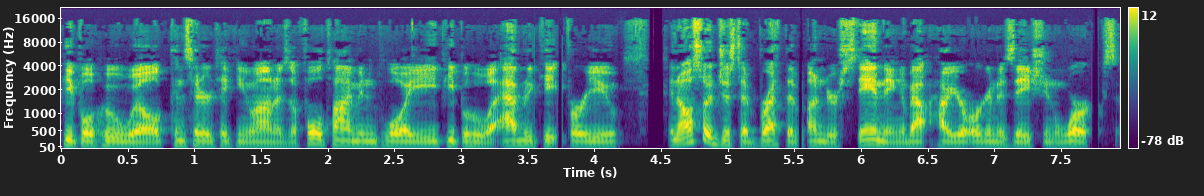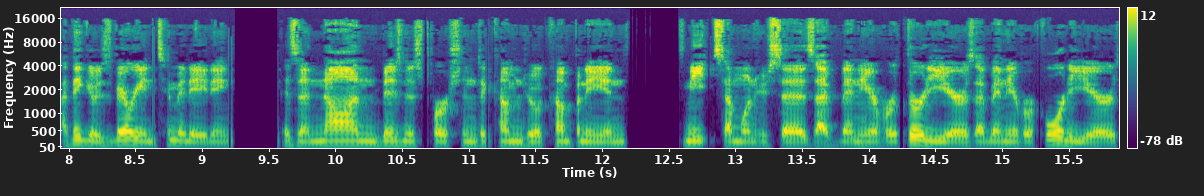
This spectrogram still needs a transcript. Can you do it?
people who will consider taking you on as a full time employee, people who will advocate for you, and also just a breadth of understanding about how your organization works. I think it was very intimidating as a non business person to come to a company and meet someone who says, I've been here for 30 years, I've been here for 40 years.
